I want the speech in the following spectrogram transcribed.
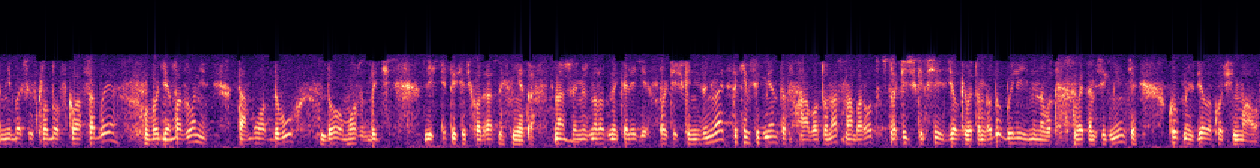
небольших складов класса Б в диапазоне там от двух до, может быть, 10 тысяч квадратных метров. Наши международные коллеги практически не занимаются таким сегментом, а вот у нас, наоборот, практически все сделки в этом году были именно вот в этом сегменте. Крупных сделок очень мало.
